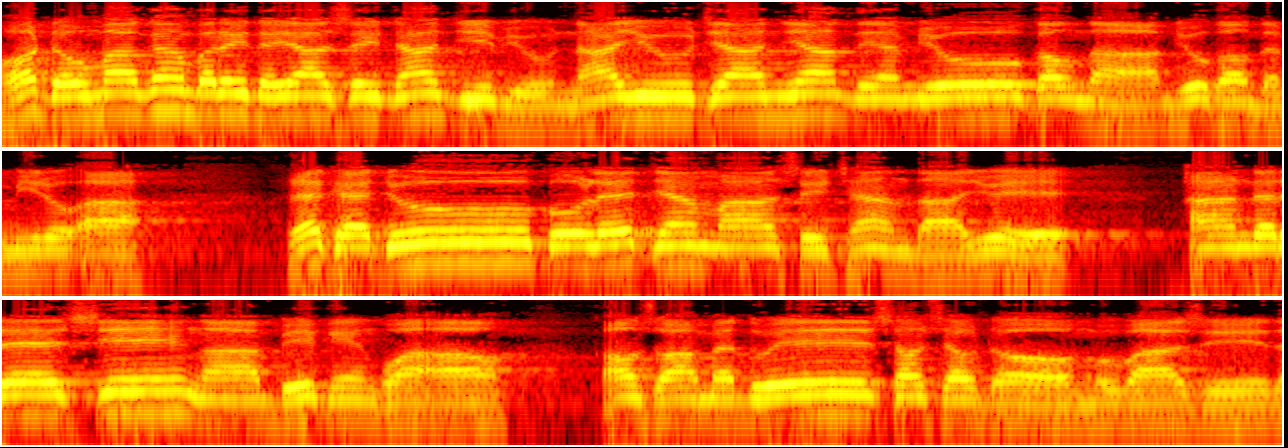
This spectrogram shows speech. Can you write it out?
ဟောတုံမကံပရိတယစိတ်ထားကြည်ပြုနာယူကြညာတဲ့မျိုးကောင်းသာမျိုးကောင်းသမီးတို့အားရခတုကိုလည်းကြမ်းမာစိတ်ချမ်းသာ၍အန္တရာယ်ရှင်ငါဘေးကင်းကွာအောင်ကောင်းစွာမသွေဆောင်းလျှောက်တော်မူပါစေတ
